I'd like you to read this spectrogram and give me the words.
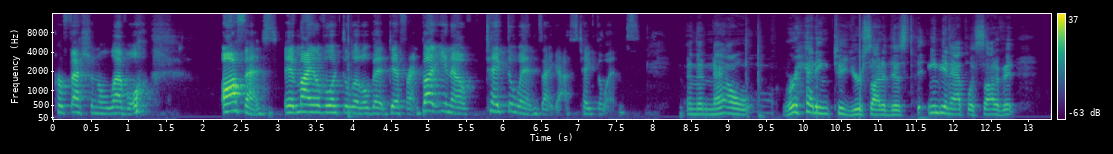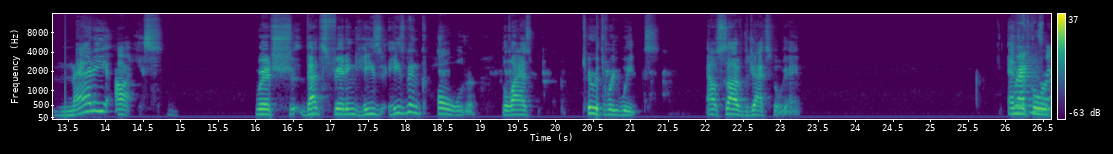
professional level offense, it might have looked a little bit different. But, you know, take the wins, I guess. Take the wins. And then now we're heading to your side of this, the Indianapolis side of it. Matty Ice, which that's fitting. He's he's been cold the last two or three weeks outside of the Jacksonville game. And then of course,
